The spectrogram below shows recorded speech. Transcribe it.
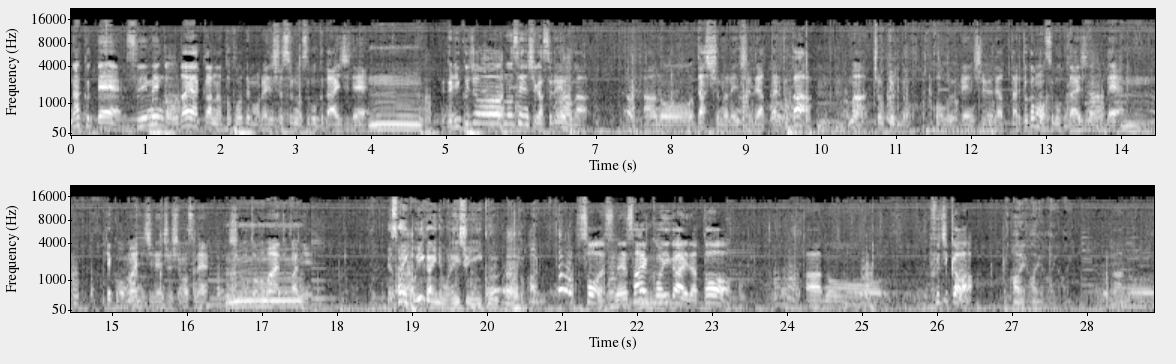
なくて水面が穏やかなところでも練習するのすごく大事で。なんか陸上の選手がするような、あのーダッシュの練習であったりとか、まあ、長距離のこぐ練習であったりとかもすごく大事なので、うん。結構毎日練習してますね。仕事の前とかに。で、最後以外でも練習に行くことがある。そうですね。最古以外だとあのー藤川。はいはいはいはい。あの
